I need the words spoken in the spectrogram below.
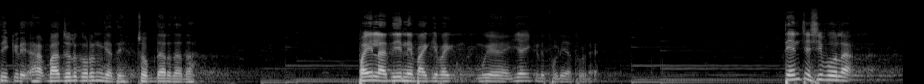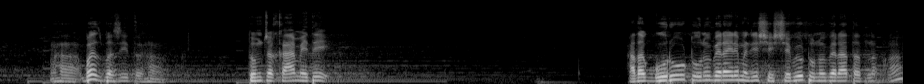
तिकडे हा बाजूला करून घ्या ते चोपदार दादा. पहिला दिन आहे बाकी बाकी या इकडे पुढे या थोड्या त्यांच्याशी बोला. हां बस बस इथं हां. तुमचं काम आहे ते. आता गुरु उठून उभे राहिले म्हणजे शिष्य बी उठून उभे राहतात ना हां?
